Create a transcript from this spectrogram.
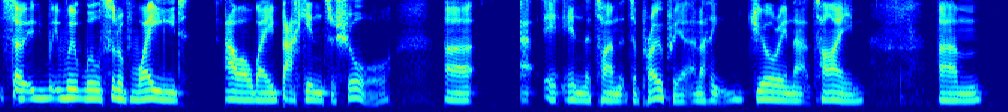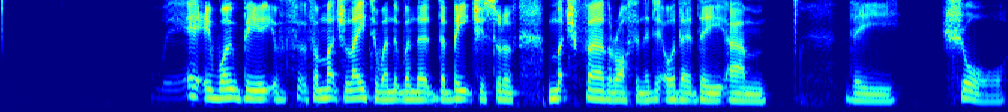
so we, will sort of wade our way back into shore uh in the time that's appropriate. And i think during that time um it, won't be for, for, much later when the, when the, the beach is sort of much further off in the or the the um the shore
